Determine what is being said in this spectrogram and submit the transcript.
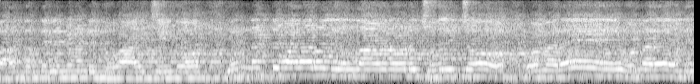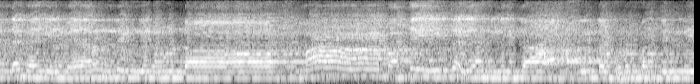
പറക്കത്തിന് വേണ്ടി ദുആ ചെയ്തു. എന്നിട്ട് ഉമർ ചോദിച്ചോ ഉമറേ ഉമറേ നിന്റെ കയ്യിൽ വേറെന്തെങ്കിലും ഉണ്ടോ? ലിഅഹ്ലിക നിന്റെ കുടുംബത്തിൽ നീ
